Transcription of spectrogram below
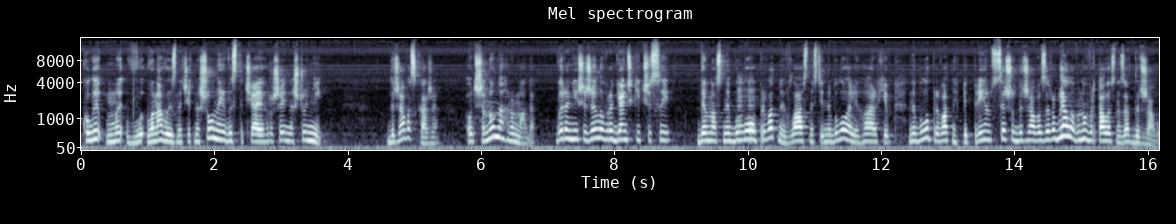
коли ми в- вона визначить, на що в неї вистачає грошей, на що ні держава скаже: от, шановна громада, ви раніше жили в радянські часи, де в нас не було Мгм. приватної власності, не було олігархів, не було приватних підприємств. Все, що держава заробляла, воно верталось назад в державу.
